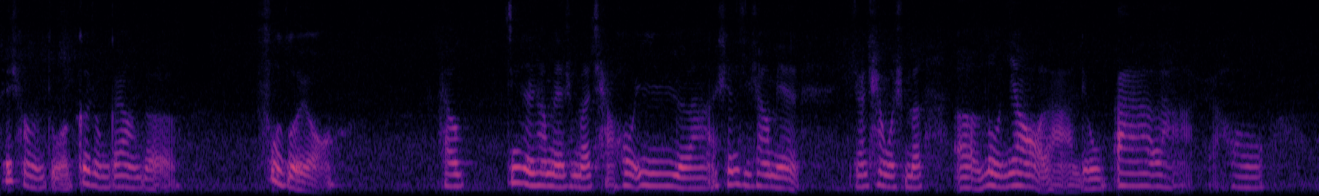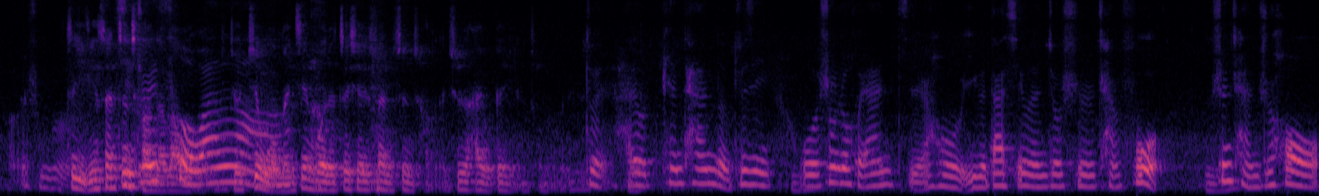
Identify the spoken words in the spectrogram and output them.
非常的多，各种各样的副作用，还有精神上面什么产后抑郁啦，身体上面，以前看过什么呃漏尿啦、留疤啦，然后呃什么这已经算正常的了。侧弯我就就我们见过的这些算正常的，其实还有更严重的问题。对，还有偏瘫的。最近我上周回安吉，然后一个大新闻就是产妇生产之后，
